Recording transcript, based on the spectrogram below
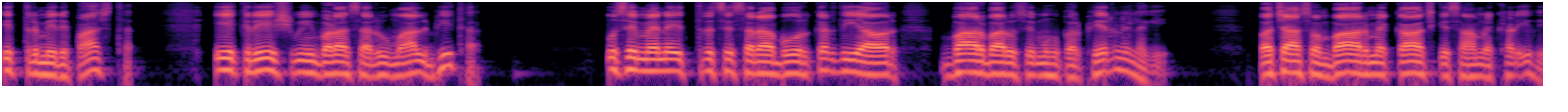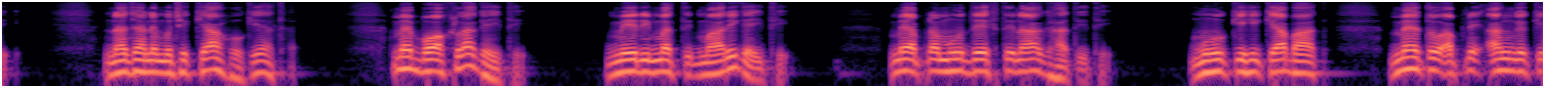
इत्र मेरे पास था। एक रेशमी बड़ा सा रूमाल भी था। उसे मैंने इत्र से सराबोर कर दिया और बार बार उसे मुँह पर फेरने लगी। पचासों बार मैं कांच के सामने खड़ी हुई। न जाने मुझे क्या हो गया था। मैं बौखला गई थी। मेरी मत मारी गई थी। मैं अपना मुँह देखते ना घाती थी। मुँह की ही क्या बात। मैं तो अपने अंग के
